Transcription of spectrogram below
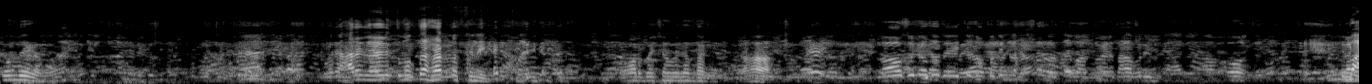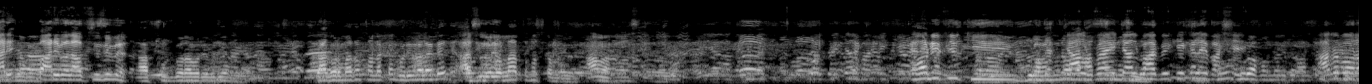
কোন জায়গা ওরে হারে হারে তোমাকে তো হাত পাচ্ছে নেই আমার পেছন পেছন থাকে। হ্যাঁ। আফসোস করা করে বুঝি আমি রাগর মাথা তলাক্কা ঘুরে ফেলাইলে আজ বলো না তো ফসকা পড়বে চাল ফ্রাই চাল ভাবে কে কালে পাশে আরও বড়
